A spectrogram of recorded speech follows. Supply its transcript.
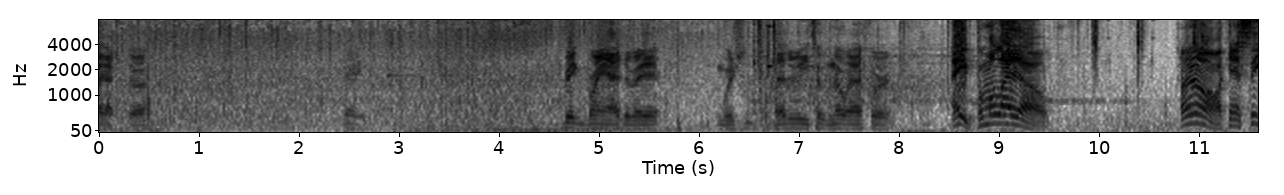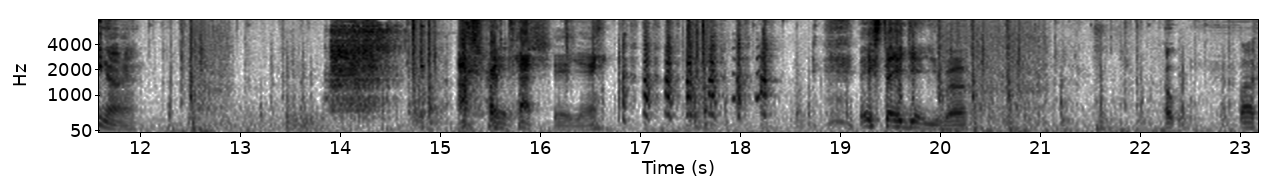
You, girl. There you go. Big brain activated, which that really took no effort. Hey, put my light out. Turn it on. I can't see nothing. I tried Bitch. that shit, gang. they stay getting you, bro. Oh, Fuck.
